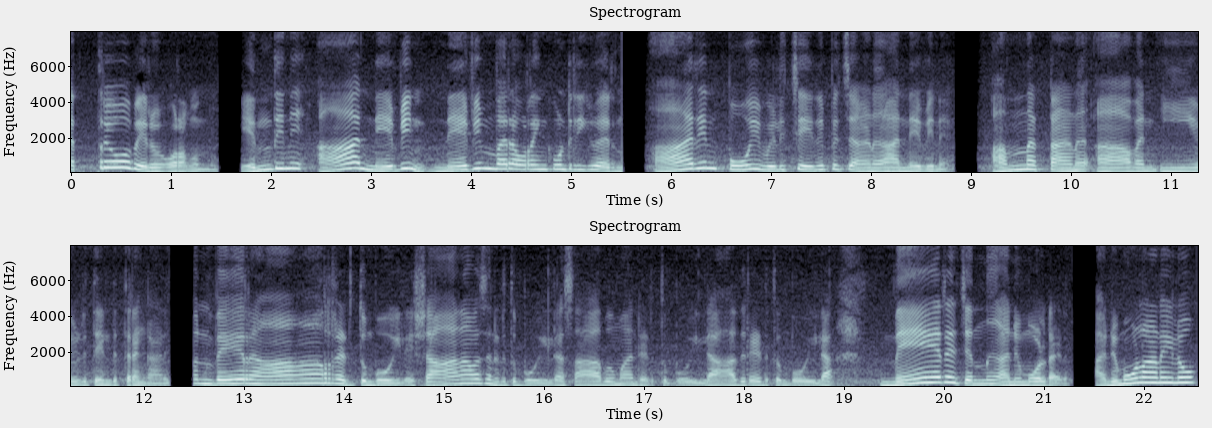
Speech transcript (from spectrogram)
എത്രയോ പേര് ഉറങ്ങുന്നു. എന്തിന് ആ നെവിൻ നെവിൻ വരെ ഉറങ്ങിക്കൊണ്ടിരിക്കുമായിരുന്നു ആര്യൻ പോയി വിളിച്ചെഴുന്നിപ്പിച്ചാണ് ആ നെവിനെ. എന്നിട്ടാണ് ആ അവൻ ഈ ഒരു തെണ്ടിത്തരം കാണിച്ചത്. വേറെ ആരുടെ അടുത്തും പോയില്ല. ഷാനവാസിന്റെ അടുത്ത് പോയില്ല സാബുമാന്റെ അടുത്ത് പോയില്ല ആതിര അടുത്തും പോയില്ല. നേരെ ചെന്ന് അനുമോളുടെ അടുത്ത്. അനുമോളാണേലോ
